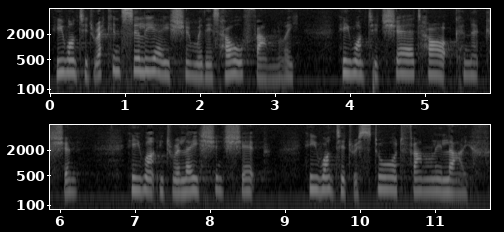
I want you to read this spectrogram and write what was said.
He wanted reconciliation with his whole family. He wanted shared heart connection. He wanted relationship. He wanted restored family life.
